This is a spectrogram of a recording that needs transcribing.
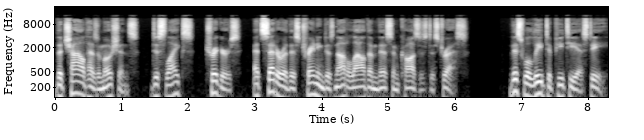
The child has emotions, dislikes, triggers, etc. This training does not allow them this and causes distress. This will lead to PTSD.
